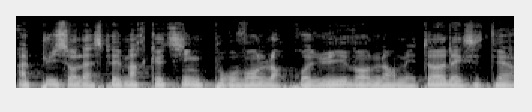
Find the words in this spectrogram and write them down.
appuient sur l'aspect marketing pour vendre leurs produits, vendre leurs méthodes, etc.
